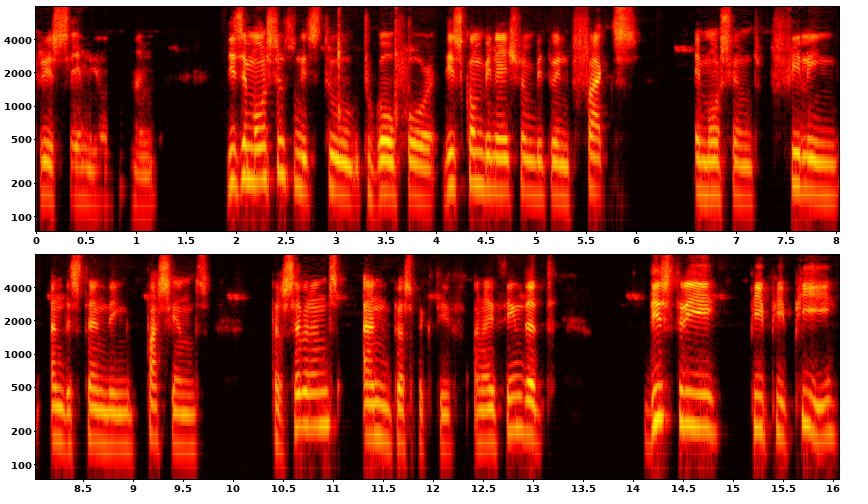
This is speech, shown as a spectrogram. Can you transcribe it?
Chris said the other time. These emotions needs to, to go for this combination between facts, emotions, feeling, understanding, patience, perseverance, and perspective. And I think that these three PPP,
